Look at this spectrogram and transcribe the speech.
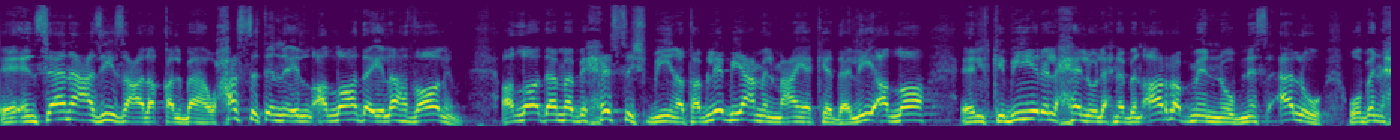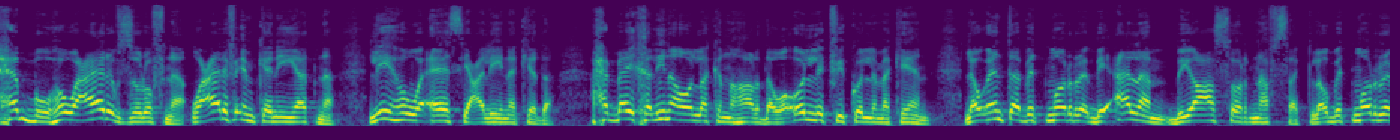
إنسانة عزيزة على قلبها وحست إن الله ده إله ظالم. الله ده ما بيحسش بينا. طب ليه بيعمل معايا كده؟ ليه الله الكبير الحلو اللي إحنا بنقرب منه وبنسأله وبنحبه وهو عارف ظروفنا وعارف إمكانياتنا ليه هو قاسي علينا كده؟ أحبائي خليني أقول لك النهارده وأقول لك في كل مكان لو أنت بتمر بألم بيعصر نفسك لو بتمر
